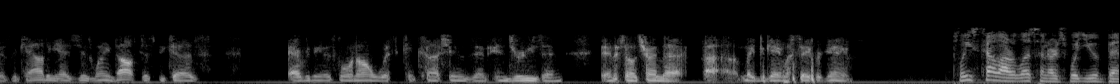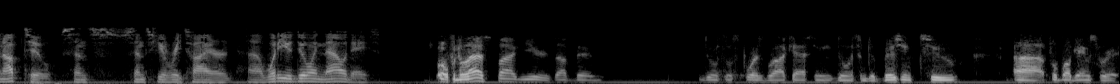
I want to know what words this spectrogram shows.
physicality has just waned off just because everything that's going on with concussions and injuries and the NFL trying to uh, make the game a safer game. Please tell our listeners what you've been up to since since you retired. Uh, what are you doing nowadays? Well, for the last five years, I've been doing some sports broadcasting, doing some Division two uh, football games for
